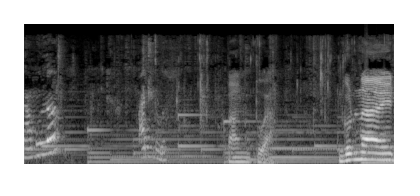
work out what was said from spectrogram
নাম হলো পান্তুয়া। গুড নাইট।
